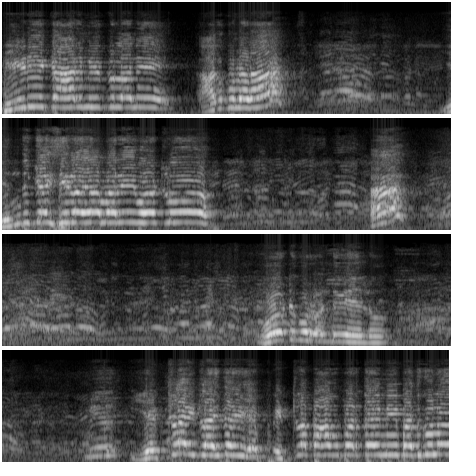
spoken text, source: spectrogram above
బీడీ కార్మికులని ఆదుకున్నాడా? ఎందుకు వేసిరాయా మరి ఓట్లు? ఓటుకు రెండు వేలు. మీరు ఎట్లా ఇట్లా అయితే ఎట్లా బాగుపడతాయి మీ బతుకులు?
